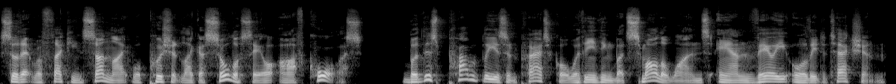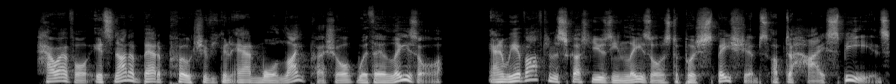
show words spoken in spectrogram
so that reflecting sunlight will push it like a solar sail off course. But this probably isn't practical with anything but smaller ones and very early detection. However, it's not a bad approach if you can add more light pressure with a laser. and we have often discussed using lasers to push spaceships up to high speeds,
